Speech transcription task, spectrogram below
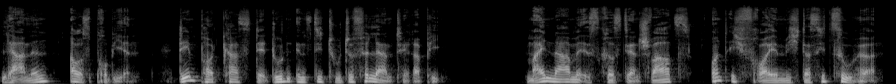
Lernen, Ausprobieren. Dem Podcast der Duden-Institute für Lerntherapie. Mein Name ist Christian Schwarz und ich freue mich, dass Sie zuhören.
